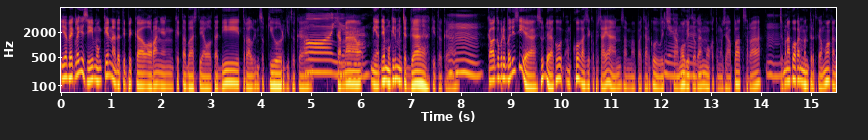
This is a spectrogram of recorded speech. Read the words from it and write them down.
Iya baik lagi sih. Mungkin ada tipikal orang yang kita bahas di awal tadi terlalu insecure gitu kan. oh iya Karena niatnya mungkin mencegah gitu kan. Mm-mm. Kalau aku pribadi sih ya sudah aku aku kasih kepercayaan sama pacarku which Iya, kamu gitu benar. kan mau ketemu siapa terserah. Mm. Cuman aku akan mentreat kamu akan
